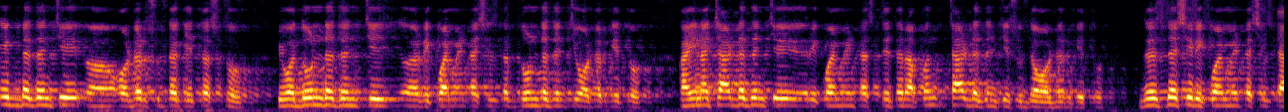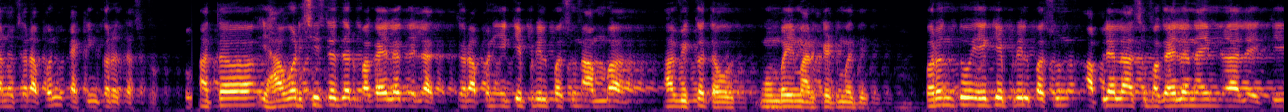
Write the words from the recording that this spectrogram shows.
एक डझनची ऑर्डर सुद्धा घेत असतो. किंवा दोन डझनची रिक्वायरमेंट असेल तर दोन डझनची ऑर्डर घेतो. काही ना चार डझनची रिक्वायरमेंट असते तर आपण चार डझनची सुद्धा ऑर्डर घेतो. जसजशी रिक्वायरमेंट असेल त्यानुसार आपण पॅकिंग करत असतो. आता ह्या वर्षीचं जर बघायला गेलात तर आपण एक एप्रिलपासून आंबा हा विकत आहोत मुंबई मार्केटमध्ये. परंतु एक एप्रिलपासून आपल्याला असं बघायला नाही मिळालंय की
